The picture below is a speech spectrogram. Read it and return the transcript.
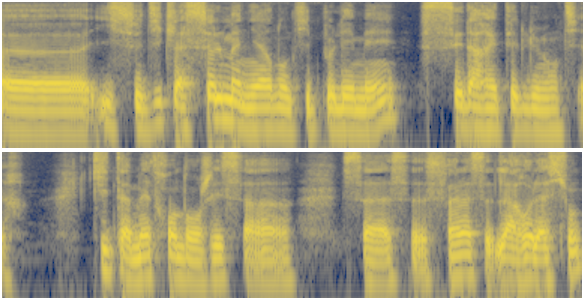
il se dit que la seule manière dont il peut l'aimer, c'est d'arrêter de lui mentir quitte à mettre en danger sa, sa, sa, la relation.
